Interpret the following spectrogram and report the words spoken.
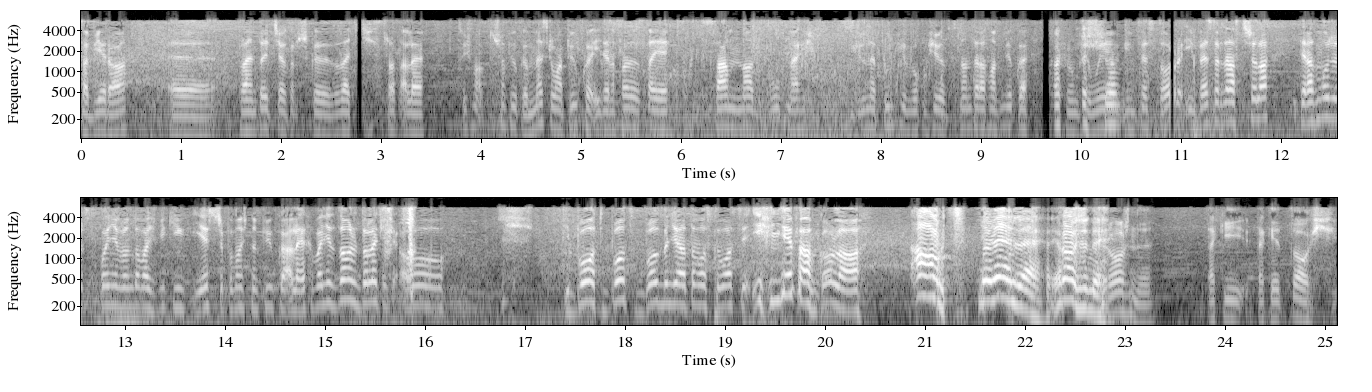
zabiera. E, Planetoid chciał troszeczkę zadać strat, ale coś ma, coś ma piłkę, Mestro ma piłkę i tak naprawdę zostaje sam na dwóch, na jakieś zielone punkty wokół siebie. Tam teraz ma piłkę, przyjmuje Infestor. Infestor teraz strzela i teraz może spokojnie wylądować Wiking i jeszcze podnosić tę piłkę, ale chyba nie zdąży dolecieć. O! I bot, bot, bot będzie ratował sytuację i nie ma gola! Out! Nie wierzę! Rożny! Rożny. Taki, takie coś.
